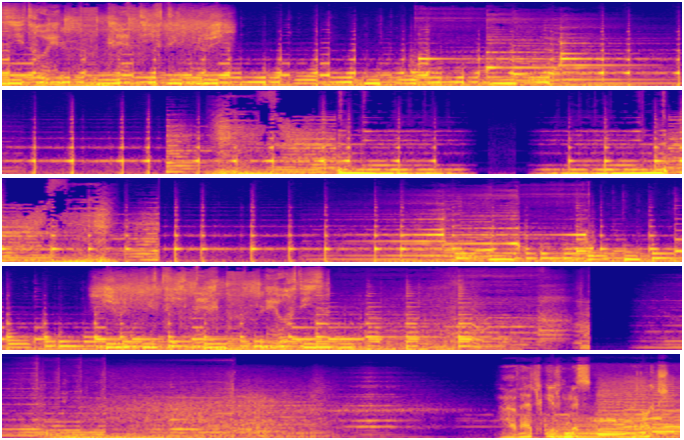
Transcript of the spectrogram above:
Citroën, créative technologie. Галч Ирмэс Рогч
